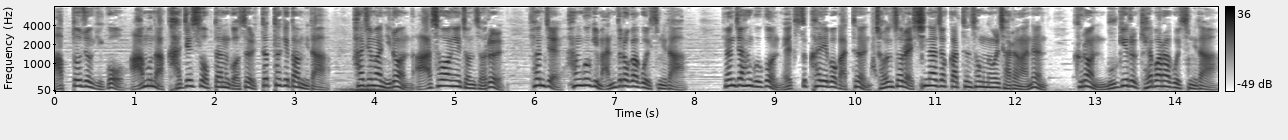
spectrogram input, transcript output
압도적이고 아무나 가질 수 없다는 것을 뜻하기도 합니다. 하지만 이런 아서왕의 전설을 현재 한국이 만들어가고 있습니다. 현재 한국은 엑스칼리버 같은 전설의 신화적 같은 성능을 자랑하는 그런 무기를 개발하고 있습니다.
